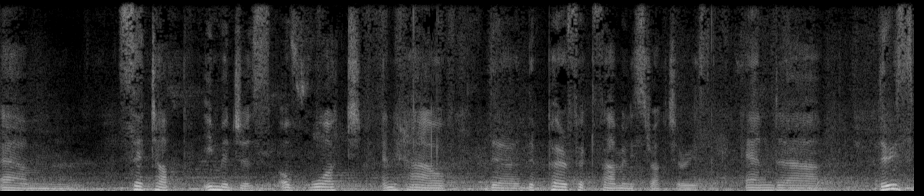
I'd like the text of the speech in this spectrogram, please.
um, set up images of what and how the the perfect family structure is, and uh, there is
